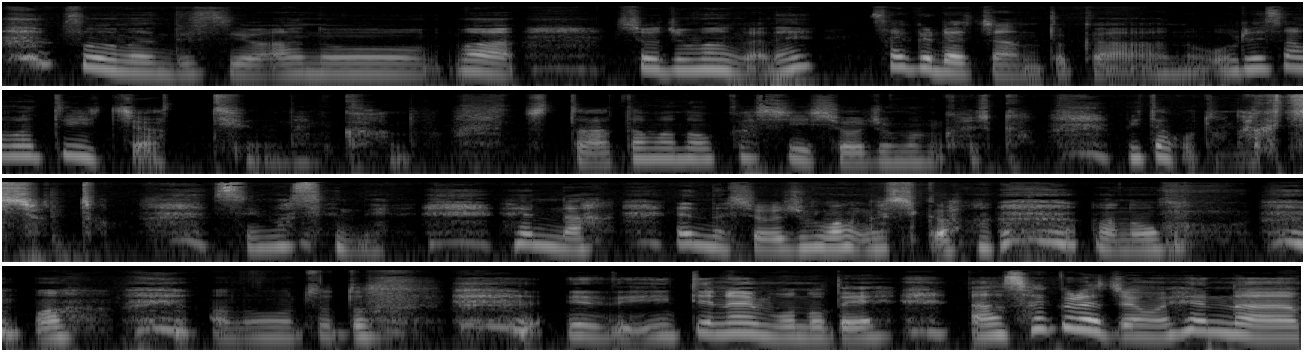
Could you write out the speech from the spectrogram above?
そうなんですよ。あの、まあ、少女漫画ね、さくらちゃんとか、あの、俺様ティーチャーっていうなんかあの、ちょっと頭のおかしい少女漫画しか見たことなくてちょっと、すいませんね。変な、変な少女漫画しか、あの、まあ、あの、ちょっと、言ってないもので、あ、さくらちゃんは変な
